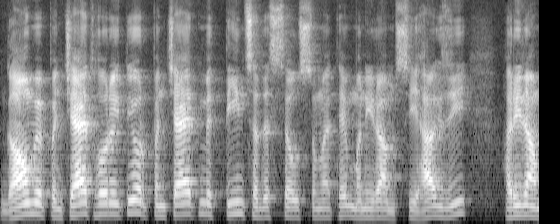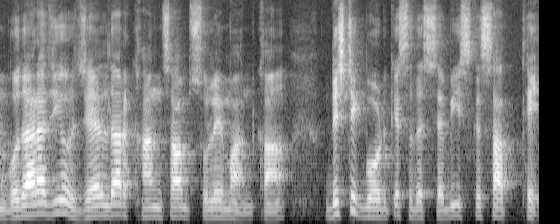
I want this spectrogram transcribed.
गाँव में पंचायत हो रही थी और पंचायत में तीन सदस्य उस समय थे, मनीराम सिहाग जी, हरिराम गोदारा जी और जैलदार खान साहब सुलेमान खां, डिस्ट्रिक्ट बोर्ड के सदस्य भी इसके साथ थे।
